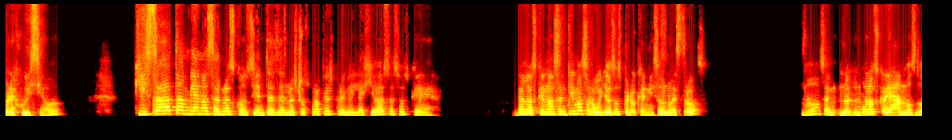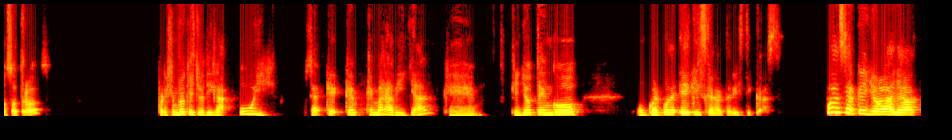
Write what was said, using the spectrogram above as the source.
prejuicio. Quizá también hacernos conscientes de nuestros propios privilegios, esos que, de los que nos sentimos orgullosos, pero que ni son nuestros, ¿no? O sea, no, los creamos nosotros. Por ejemplo, que yo diga, uy, o sea, qué, qué, maravilla que, que yo tengo un cuerpo de X características. Puede ser que yo haya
